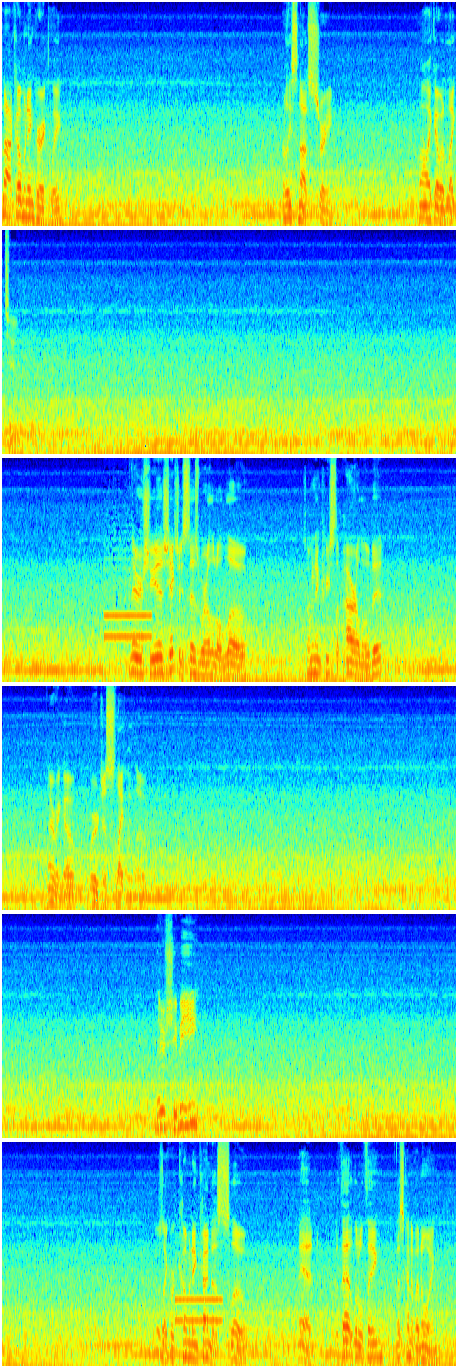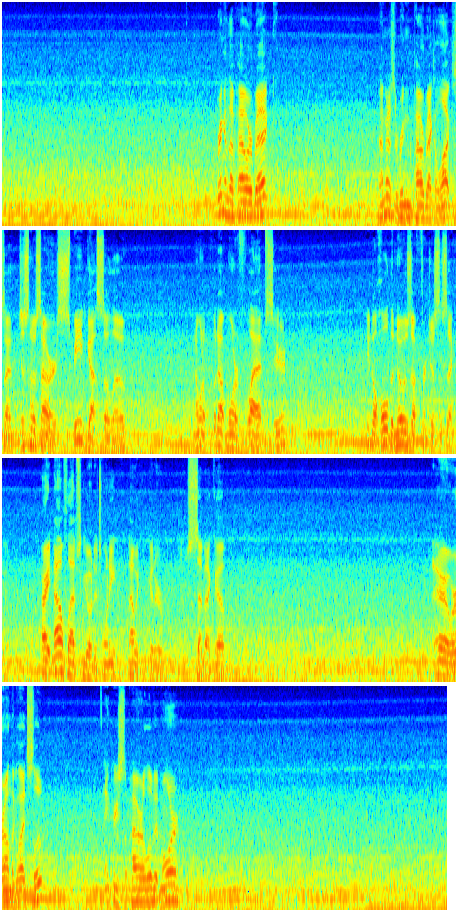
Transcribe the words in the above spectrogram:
not coming in correctly. Or at least not straight. Not like I would like to. There she is. She actually says we're a little low. So I'm going to increase the power a little bit. There we go. We're just slightly low. There she be. Feels like we're coming in kind of slow. Man, with that little thing, that's kind of annoying. Bringing the power back. I'm going to have to bring the power back a lot because I just noticed how our speed got so low. And I want to put out more flaps here. Need to hold the nose up for just a second. Alright, now flaps can go to 20. Now we can get her set back up. There, we're on the glide slope. Increase the power a little bit more.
